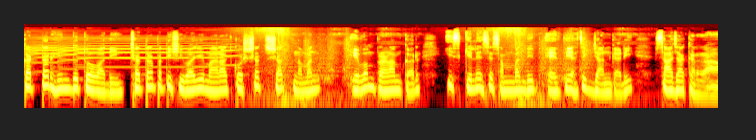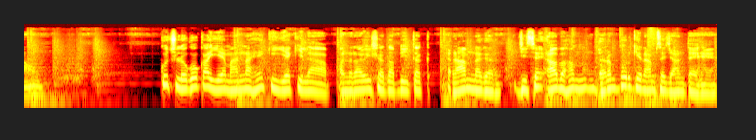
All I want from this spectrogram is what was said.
कट्टर हिंदुत्ववादी छत्रपति शिवाजी महाराज को शत शत नमन एवं प्रणाम कर इस किले से संबंधित ऐतिहासिक जानकारी साझा कर रहा हूँ। कुछ लोगों का यह मानना है कि यह किला पंद्रहवीं शताब्दी तक रामनगर, जिसे अब हम धर्मपुर के नाम से जानते हैं,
